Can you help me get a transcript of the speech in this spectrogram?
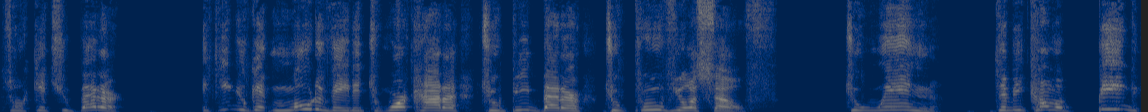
So it gets you better. It, you get motivated to work harder, to be better, to prove yourself, to win, to become a big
